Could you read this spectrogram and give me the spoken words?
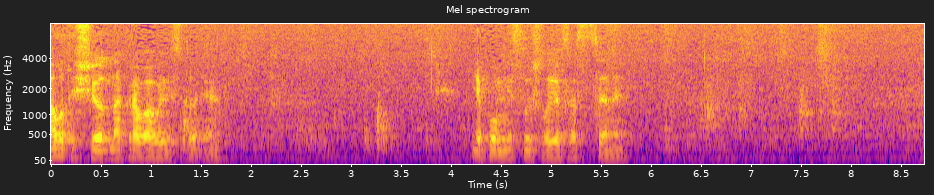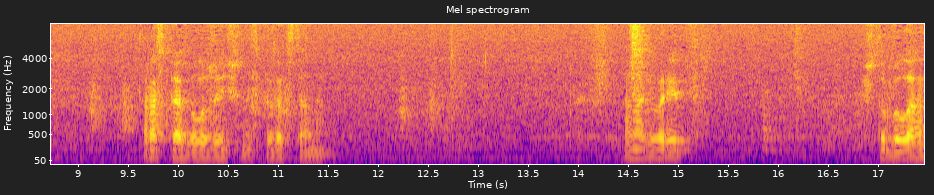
А вот еще одна кровавая история. Я помню, слышал ее со сцены. Рассказывала женщина из Казахстана. Она говорит, что была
